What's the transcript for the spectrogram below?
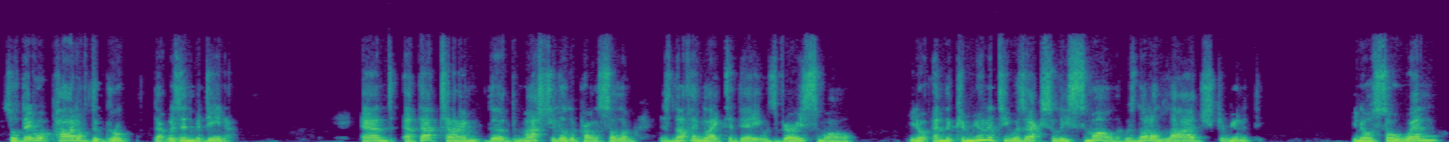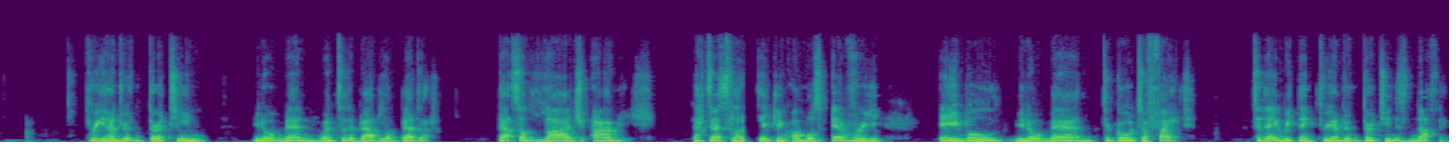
So they were part of the group that was in Medina. And at that time, the, the masjid of the Prophet ﷺ is nothing like today. It was very small, you know, and the community was actually small. It was not a large community. You know, so when 313, you know, men went to the Battle of Badr, that's a large army. That's, that's like taking almost every able, you know, man to go to fight. Today we think 313 is nothing,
